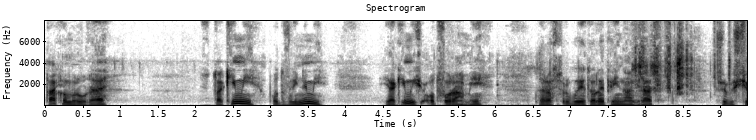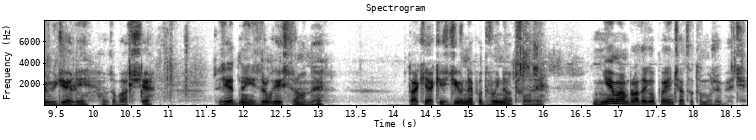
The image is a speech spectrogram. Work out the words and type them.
Taką rurę z takimi podwójnymi jakimiś otworami. Teraz spróbuję to lepiej nagrać, żebyście widzieli. O, zobaczcie. Z jednej i z drugiej strony takie jakieś dziwne podwójne otwory. Nie mam bladego pojęcia, co to może być.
